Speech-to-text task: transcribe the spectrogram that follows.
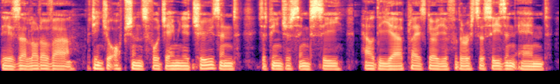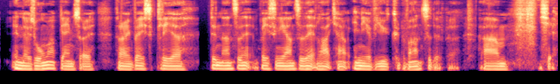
there's a lot of uh, potential options for Jamie to choose, and just be interesting to see how the uh, players go here for the rest of the season and in those warm up games. So sorry, basically. Uh, didn't answer it, basically answer that like how any of you could have answered it, but, um, yeah.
